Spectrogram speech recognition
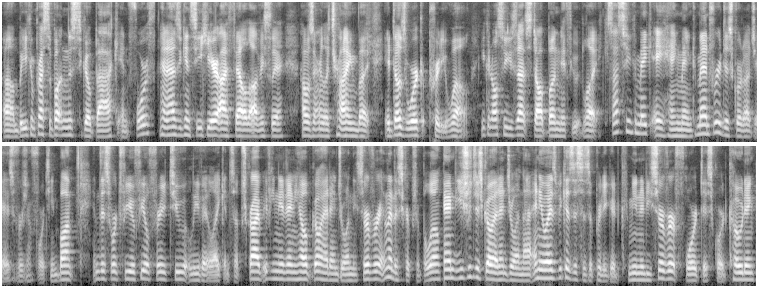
um, but you can press the buttons to go back and forth, and as you can see here, I failed, obviously, I wasn't really trying, but it does work pretty well. You can also use that stop button if you would like. So that's how you can make a hangman command for discord.js version 14 bot. If this worked for you, feel free to leave a like and subscribe. If you need any help, go ahead and join the server in the description below, and you should just go ahead and join that anyways, because this is a pretty good community server for Discord coding.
